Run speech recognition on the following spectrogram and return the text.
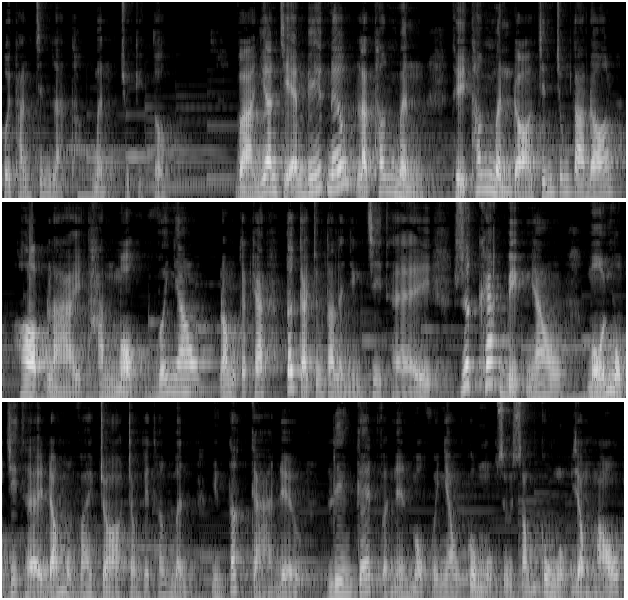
hội thánh chính là thân mình Chúa Kitô. Và như anh chị em biết, nếu là thân mình thì thân mình đó, chính chúng ta đó hợp lại thành một với nhau. Nói một cách khác, tất cả chúng ta là những chi thể rất khác biệt nhau. Mỗi một chi thể đóng một vai trò trong cái thân mình, nhưng tất cả đều liên kết và nên một với nhau, cùng một sự sống, cùng một dòng máu,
